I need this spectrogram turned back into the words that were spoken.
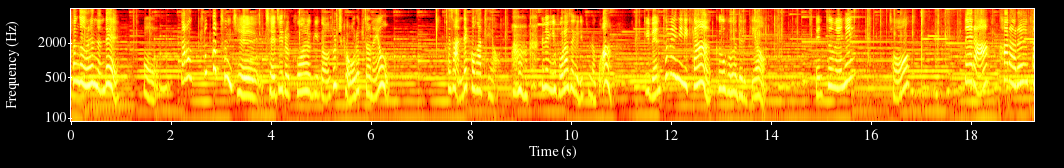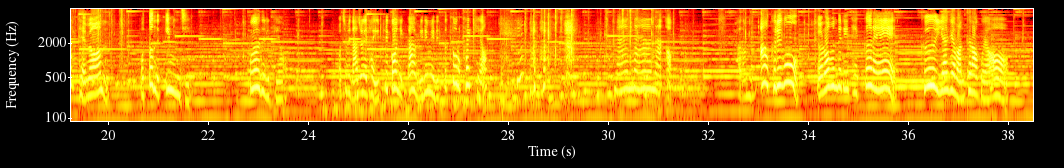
생각을 했는데 어 딱 똑같은 재, 재질을 구하기가 솔직히 어렵잖아요. 그래서 안 될 것 같아요. 그냥 이 보라색을 입으려고. 아! 이 맨투맨이니까 그거 보여드릴게요. 맨투맨에 저 스테라 카라를 딱 대면 어떤 느낌인지 보여드릴게요. 어차피 나중에 다 입힐 거니까 미리미리 뜯도록 할게요. 나나나 어. 음, 아 그리고 여러분들이 댓글에 그 이야기가 많더라고요.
